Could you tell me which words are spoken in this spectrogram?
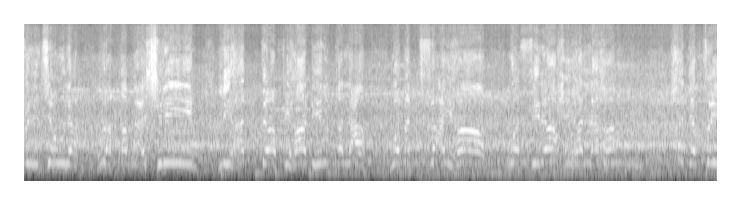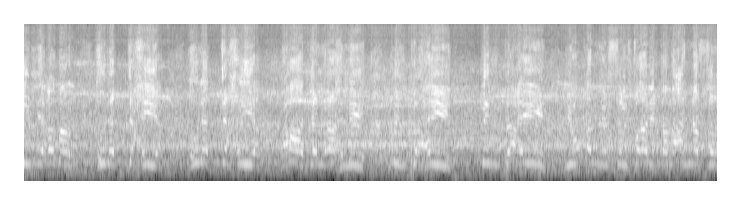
في الجولة رقم عشرين لهداف هذه القلعة ومدفعها وسلاحها الأهم هدفين لعمر. هنا التحية هنا التحية. عاد الأهلي من بعيد من بعيد. يقلص الفارق مع النصر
